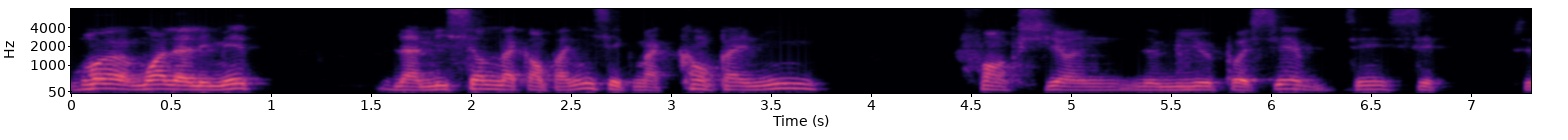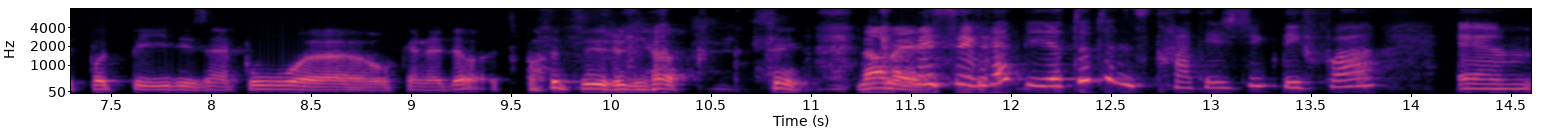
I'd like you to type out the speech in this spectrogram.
moi, moi, à la limite, la mission de ma compagnie, c'est que ma compagnie fonctionne le mieux possible, tu sais. C'est c'est pas de payer des impôts euh, au Canada. Pas, je veux dire, non, mais... mais c'est vrai, puis il y a toute une stratégie que des fois, euh,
